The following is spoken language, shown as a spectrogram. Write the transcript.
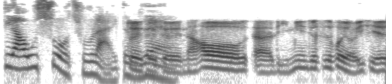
雕塑出来，对不对？对对对。然后呃，里面就是会有一些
